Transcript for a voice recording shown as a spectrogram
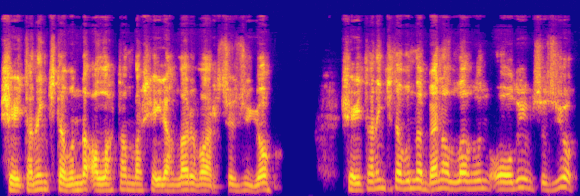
Şeytanın kitabında Allah'tan başka ilahlar var sözü yok. Şeytanın kitabında ben Allah'ın oğluyum sözü yok.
